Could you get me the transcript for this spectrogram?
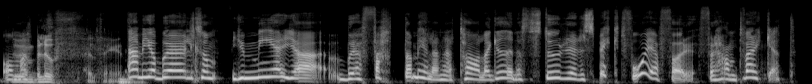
om Du är en bluff helt enkelt. Nej, men jag börjar liksom, ju mer jag börjar fatta med hela den här talargrejen, desto större respekt får jag för, för hantverket.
